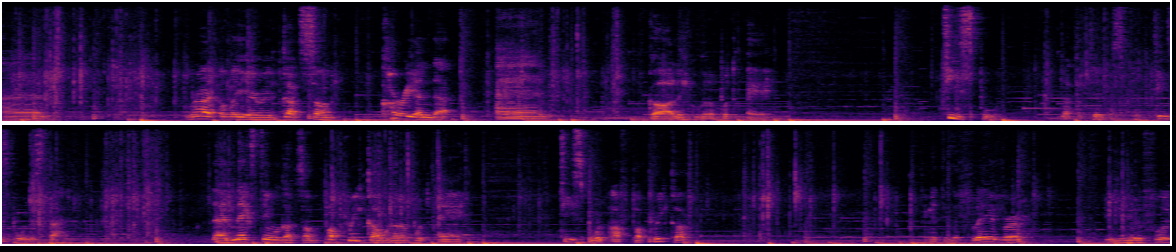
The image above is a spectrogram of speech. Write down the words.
And right over here we've got some coriander and garlic. We're gonna put a teaspoon, not a tablespoon, teaspoon is that. Then next thing we got some paprika. We're gonna put a teaspoon of paprika. Getting the flavor, beautiful.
